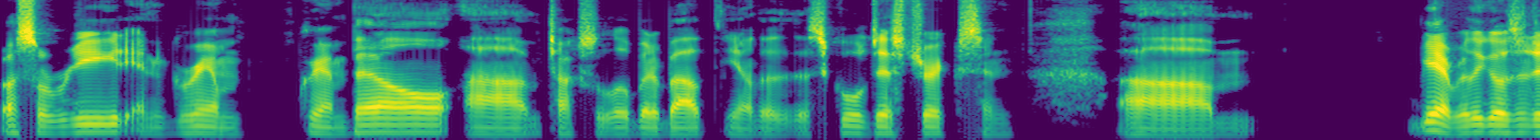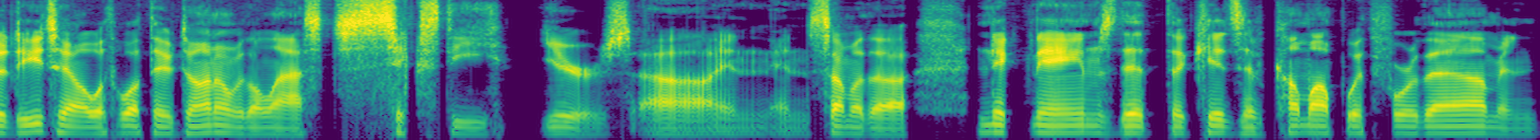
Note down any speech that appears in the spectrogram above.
Russell Reid, and Graham Graham Bell um, talks a little bit about you know the, the school districts and um, yeah, really goes into detail with what they've done over the last 60 years uh, and and some of the nicknames that the kids have come up with for them and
